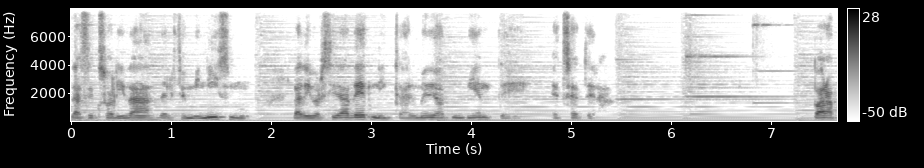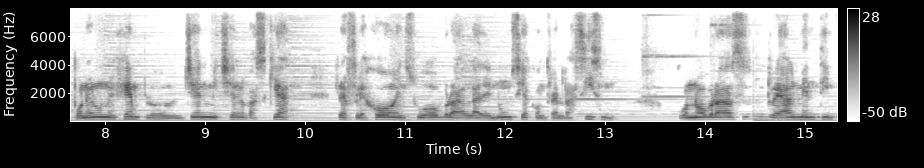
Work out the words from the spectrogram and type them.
la sexualidad, el feminismo, la diversidad étnica, el medio ambiente, etc. Para poner un ejemplo, Jean-Michel Basquiat reflejó en su obra la denuncia contra el racismo, con obras realmente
